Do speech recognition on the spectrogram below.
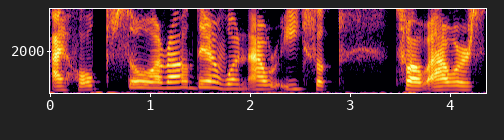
I hope so around there one hour each so 12 hours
